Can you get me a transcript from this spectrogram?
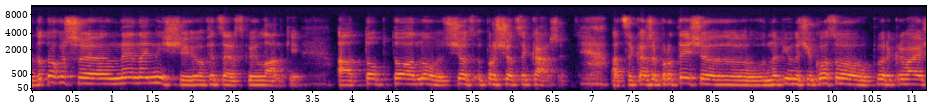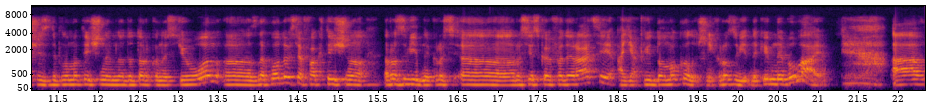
До того ж, е, не найнижчої офіцерської ланки. А тобто, ну що про що це каже? А це каже про те, що е, на півночі Косово, перекриваючись дипломатичним недоторканістю ООН, е, знаходився фактично розвідник е, Російської Федерації. А як відомо, колишніх розвідників не буває. А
